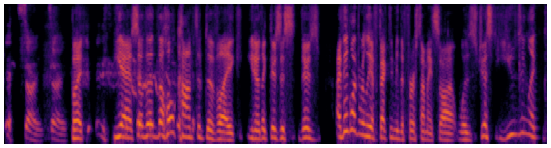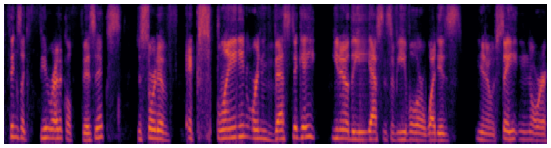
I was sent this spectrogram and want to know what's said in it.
sorry, sorry. But yeah so the the whole concept of like you know like there's this there's i think what really affected me the first time i saw it was just using like things like theoretical physics to sort of explain or investigate you know the essence of evil or what is you know satan or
